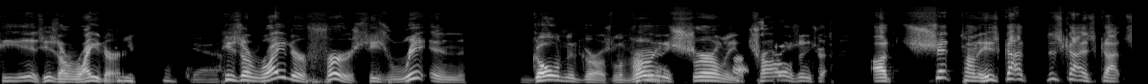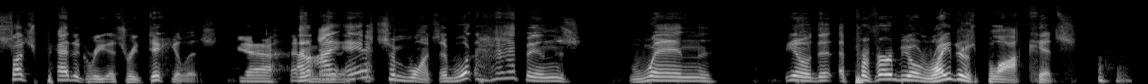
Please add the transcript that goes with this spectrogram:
he is. He's a writer. Mm-hmm. Yeah. He's a writer first. He's written Golden Girls, oh, Laverne and Shirley, Oh, Charles and Shir- a shit ton. Of, he's got this guy's got such pedigree. It's ridiculous. Yeah. That's and I asked him once, and what happens when you know the a proverbial writer's block hits? Mhm.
